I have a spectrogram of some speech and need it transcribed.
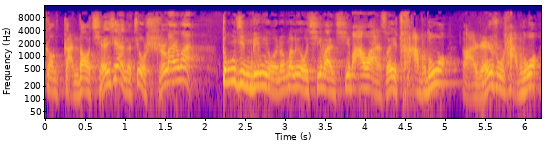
赶赶到前线的就十来万。东晋兵有那么六七万、七八万，所以差不多啊，人数差不多。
